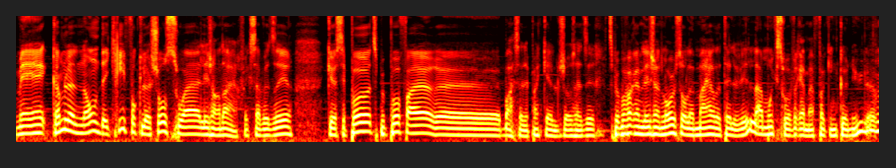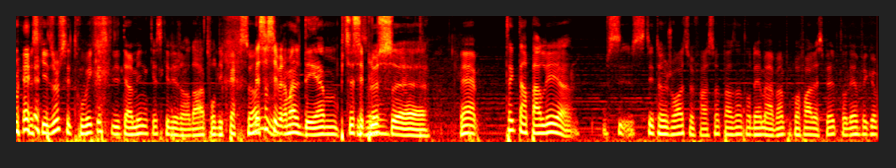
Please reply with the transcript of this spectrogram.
Mais comme le nom le décrit, il faut que le chose soit légendaire. Fait que ça veut dire que c'est pas. Tu peux pas faire. Euh, bah, ça dépend quelle chose à dire. Tu peux pas faire une Legend Lore sur le maire de telle ville, à moins qu'il soit vraiment fucking connu, là. Mais, Mais ce qui est dur, c'est de trouver qu'est-ce qui détermine qu'est-ce qui est légendaire pour des personnes. mais ça, c'est vraiment le DM. Puis tu sais, c'est plus. euh, Mais peut-être t'en parler. euh, si, si t'es un joueur, tu veux faire ça, par exemple ton DM avant pour pas faire le spell, puis ton DM fait comme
